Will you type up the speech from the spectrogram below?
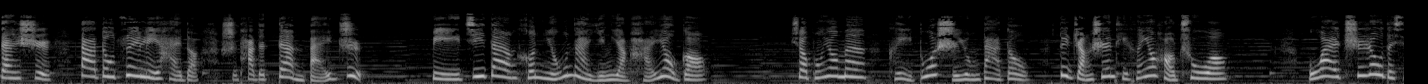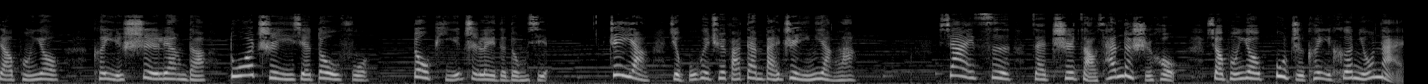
但是大豆最厉害的是它的蛋白质，比鸡蛋和牛奶营养还要高。小朋友们可以多食用大豆。对长身体很有好处哦。不爱吃肉的小朋友可以适量的多吃一些豆腐、豆皮之类的东西，这样就不会缺乏蛋白质营养啦。下一次在吃早餐的时候，小朋友不只可以喝牛奶，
